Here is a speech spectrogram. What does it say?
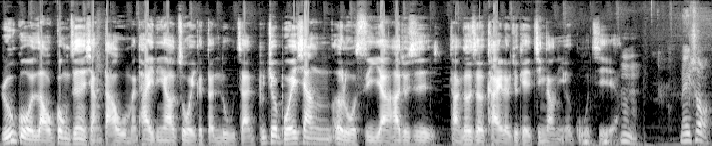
如果老共真的想打我们，他一定要做一个登陆战，不就不会像俄罗斯一样，他就是坦克车开了就可以进到你的国界啊。嗯，没错，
